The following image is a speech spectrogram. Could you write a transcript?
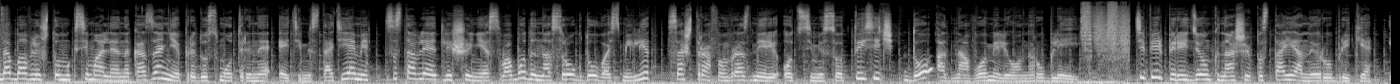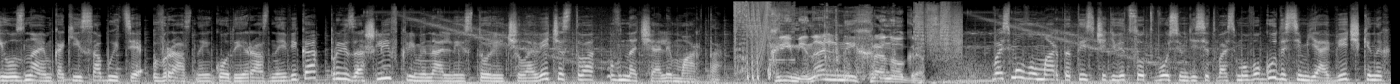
Добавлю, что максимальное наказание, предусмотренное этими статьями, составляет лишение свободы на срок до 8 лет со штрафом в размере от 700 тысяч до 1 миллиона рублей. Теперь перейдем к нашей постоянной рубрике и узнаем, какие события в разные годы и разные века произошли в криминальной истории человечества в начале марта. Криминальный хронограф. 8 марта 1988 года семья Овечкиных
